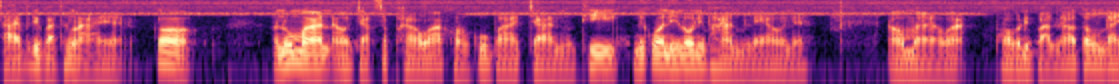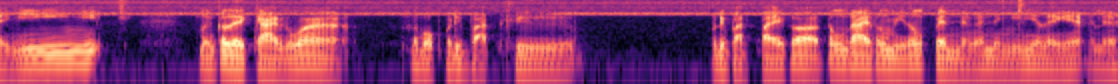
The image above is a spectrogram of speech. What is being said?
สายปฏิบัติทั้งหลายอะก็อนุมานเอาจากสภาวะของครูบาอาจารย์ที่นึกว่านิโรธนิพานไปแล้วนะเอามาว่าพอปฏิบัติแล้วต้องได้งี้งี้มันก็เลยกลายเป็นว่าระบบปฏิบัติคือ ปฏิบัติไปก็ต้องได้ต้องมีต้องเป็นอย่างนั้นอย่างนี้อะไรเงี้ยนะ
